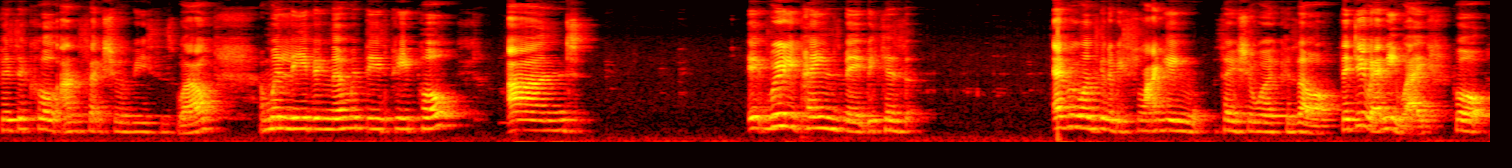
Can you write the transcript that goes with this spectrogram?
physical and sexual abuse as well. And we're leaving them with these people and it really pains me because everyone's going to be slagging social workers off. They do anyway, but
